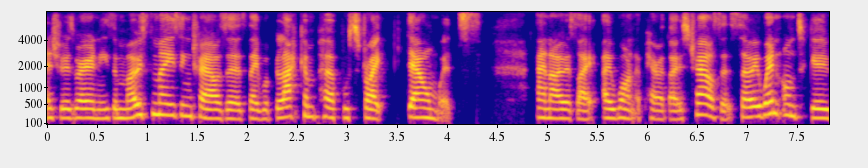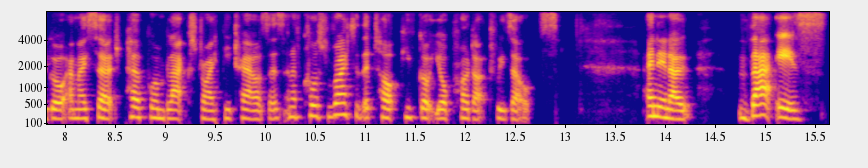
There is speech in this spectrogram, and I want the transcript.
and she was wearing these most amazing trousers. They were black and purple striped downwards. And I was like, I want a pair of those trousers. So I went onto Google and I searched purple and black stripy trousers. And of course, right at the top, you've got your product results. And, you know, that is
